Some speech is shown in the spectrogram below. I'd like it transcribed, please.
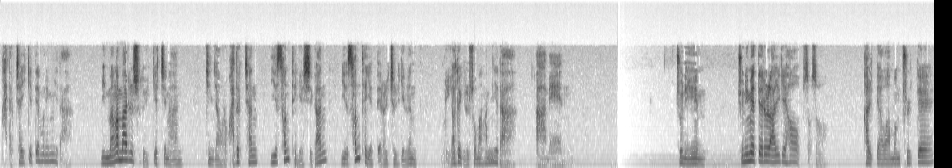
가득 차 있기 때문입니다. 민망한 말일 수도 있겠지만 긴장으로 가득 찬 이 선택의 시간, 이 선택의 때를 즐기는 우리가 되기를 소망합니다. 아멘. 주님, 주님의 때를 알게 하옵소서. 갈 때와 멈출 때,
